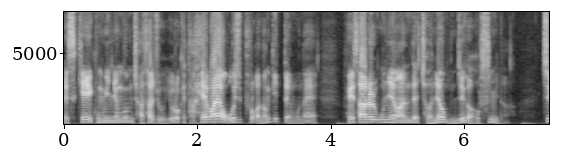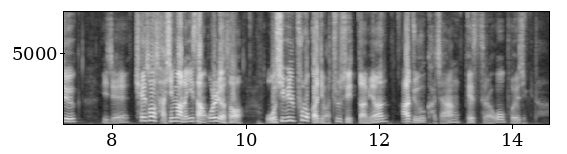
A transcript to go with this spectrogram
SK 국민연금 자사주 이렇게 다 해봐야 50%가 넘기 때문에 회사를 운영하는데 전혀 문제가 없습니다. 즉 이제 최소 40만 원 이상 올려서 51%까지 맞출 수 있다면 아주 가장 베스트라고 보여집니다.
